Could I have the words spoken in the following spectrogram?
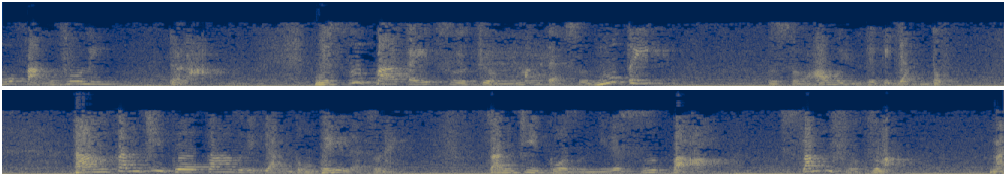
么防护呢？对啦。你十八这次军忙的是目的，是话我有这个杨东，但是张继国刚这个杨东对了之内，张继国是你的十八三父之王，那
